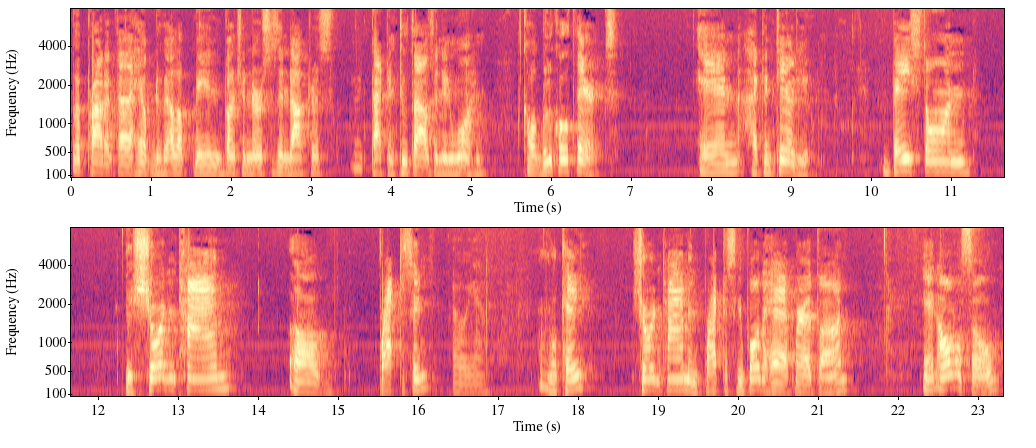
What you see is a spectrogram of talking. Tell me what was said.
a product that I helped develop, me and a bunch of nurses and doctors back in 2001 called Glucotherics. And I can tell you, based on the shortened time of practicing, Oh yeah. Okay? Shortened time in practicing for the half marathon. And also,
